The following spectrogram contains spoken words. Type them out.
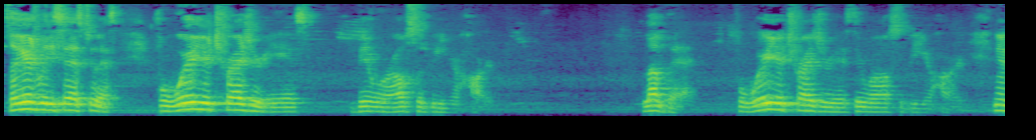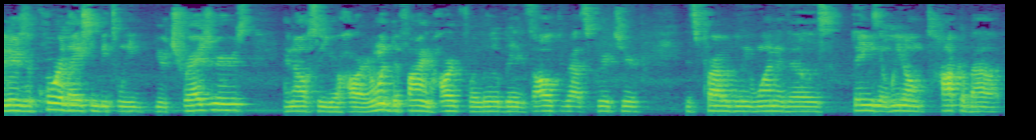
So here's what he says to us For where your treasure is, there will also be your heart. Love that. For where your treasure is, there will also be your heart. Now, there's a correlation between your treasures and also your heart. I want to define heart for a little bit. It's all throughout Scripture. It's probably one of those things that we don't talk about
